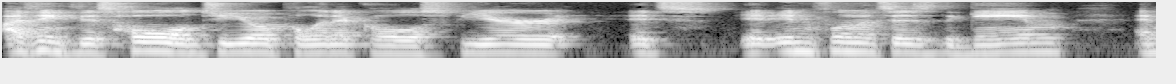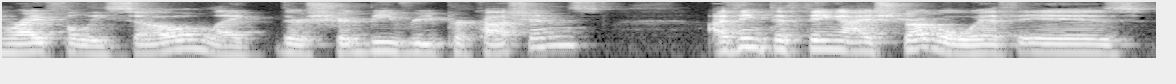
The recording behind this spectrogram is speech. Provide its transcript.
I think this whole geopolitical sphere it's it influences the game and rightfully so. Like there should be repercussions. I think the thing I struggle with is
